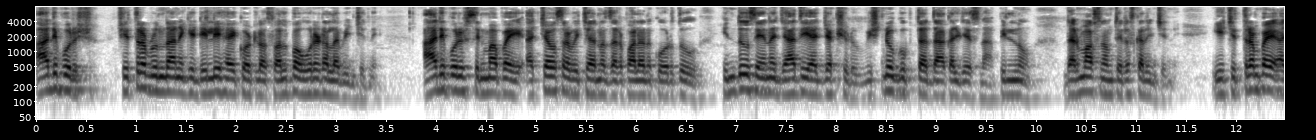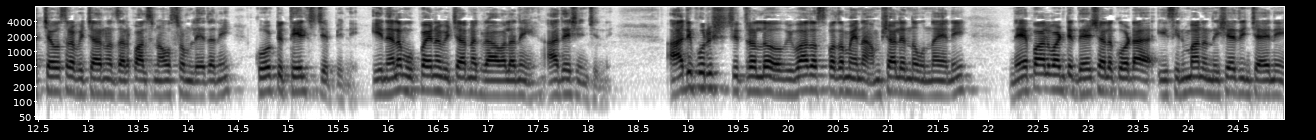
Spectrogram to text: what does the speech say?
ఆదిపురుష్ చిత్ర బృందానికి ఢిల్లీ హైకోర్టులో స్వల్ప ఊరట లభించింది. ఆదిపురుష్ సినిమాపై అత్యవసర విచారణ జరపాలని కోరుతూ హిందూ సేన జాతీయ అధ్యక్షుడు విష్ణు గుప్తా దాఖలు చేసిన పిల్ను ధర్మాసనం తిరస్కరించింది. ఈ చిత్రంపై అత్యవసర విచారణ జరపాల్సిన అవసరం లేదని కోర్టు తేల్చి చెప్పింది. ఈ నెల ముప్పైన విచారణకు రావాలని ఆదేశించింది. ఆదిపురుష్ చిత్రంలో వివాదాస్పదమైన అంశాలెన్నో ఉన్నాయని నేపాల్ వంటి దేశాలు కూడా ఈ సినిమాను నిషేధించాయని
